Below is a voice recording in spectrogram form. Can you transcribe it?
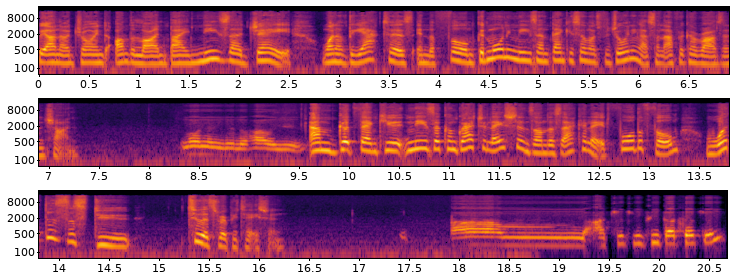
we are now joined on the line by Niza Jay, one of the actors in the film. Good morning, Niza, and thank you so much for joining us on Africa Rise and Shine. Morning, Lulu. How are you? I'm good, thank you. Niza, congratulations on this accolade for the film. What does this do to its reputation? Um, I just repeat that question.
